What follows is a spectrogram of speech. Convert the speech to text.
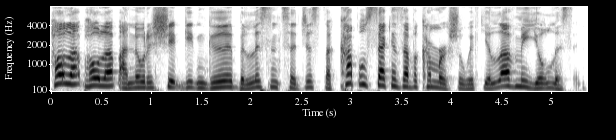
Hold up, hold up. I know this shit getting good, but listen to just a couple seconds of a commercial. If you love me, you'll listen.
